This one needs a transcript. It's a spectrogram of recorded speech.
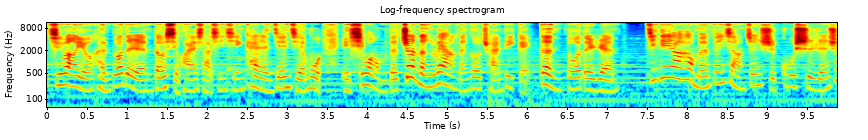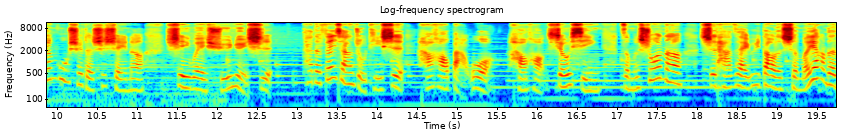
希望有很多的人都喜欢小星星看人间节目，也希望我们的正能量能够传递给更多的人。今天要和我们分享真实故事、人生故事的是谁呢？是一位徐女士。他的分享主题是好好把握，好好修行。怎么说呢？是他在遇到了什么样的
